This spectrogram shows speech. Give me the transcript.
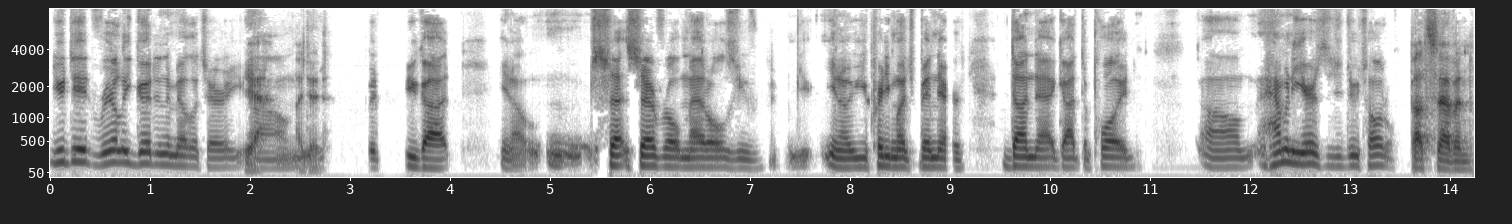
you did really good in the military. Yeah, um, I did. You got you know se- several medals. You've you, you know you pretty much been there, done that, got deployed. Um, how many years did you do total? About seven,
